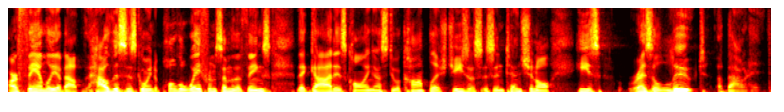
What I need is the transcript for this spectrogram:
our family, about how this is going to pull away from some of the things that God is calling us to accomplish. Jesus is intentional, He's resolute about it.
